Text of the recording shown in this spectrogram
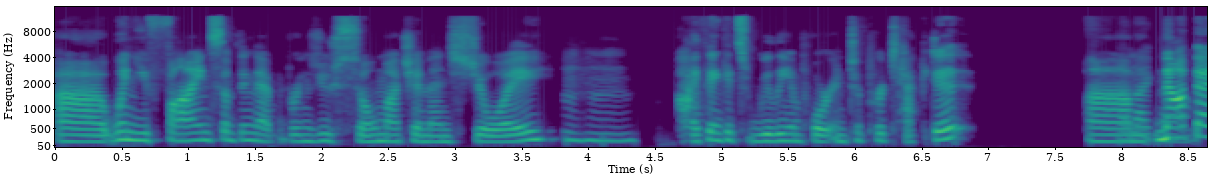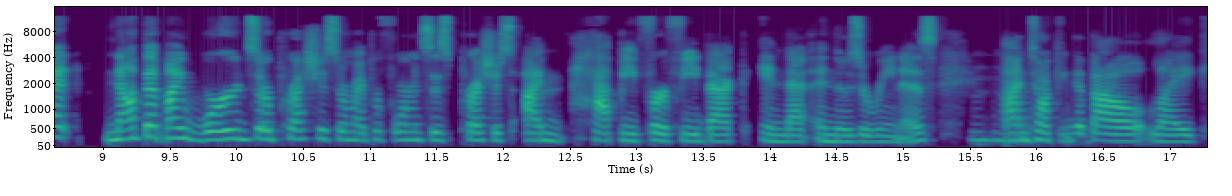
uh when you find something that brings you so much immense joy Mhm. i think it's really important to protect it um like not that. that not that my words are precious or my performance is precious i'm happy for feedback in that in those arenas Mhm. I'm talking about like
